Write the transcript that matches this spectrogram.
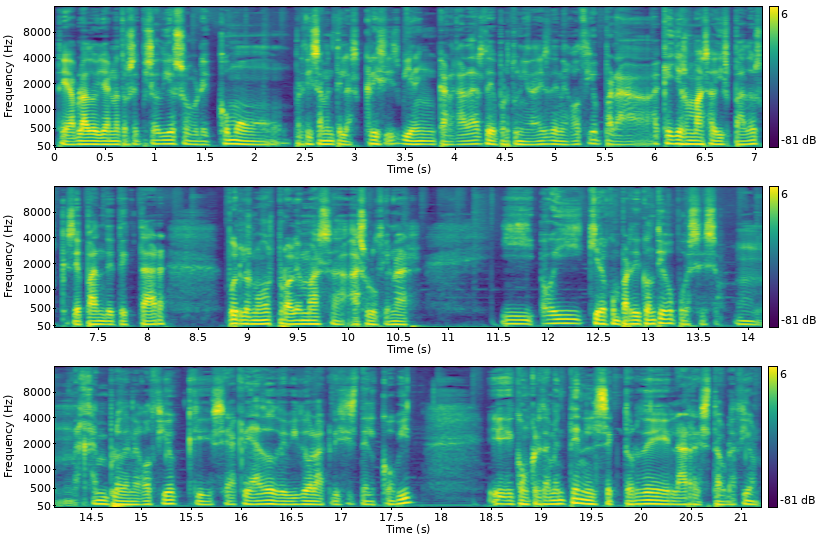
te he hablado ya en otros episodios sobre cómo precisamente las crisis vienen cargadas de oportunidades de negocio para aquellos más avispados que sepan detectar pues los nuevos problemas a, solucionar. Y hoy quiero compartir contigo, pues eso, un ejemplo de negocio que se ha creado debido a la crisis del COVID, eh, concretamente en el sector de la restauración.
